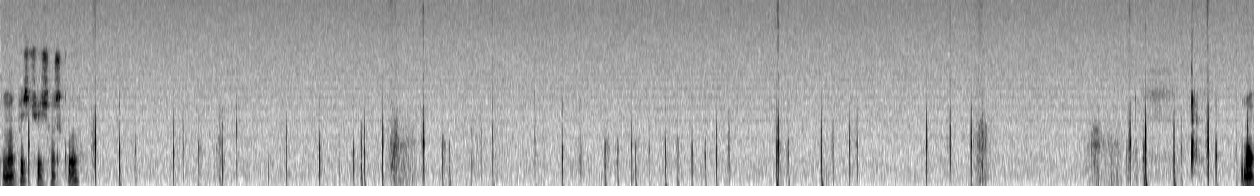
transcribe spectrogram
T'en empêches, tu échanges quoi? Bon.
